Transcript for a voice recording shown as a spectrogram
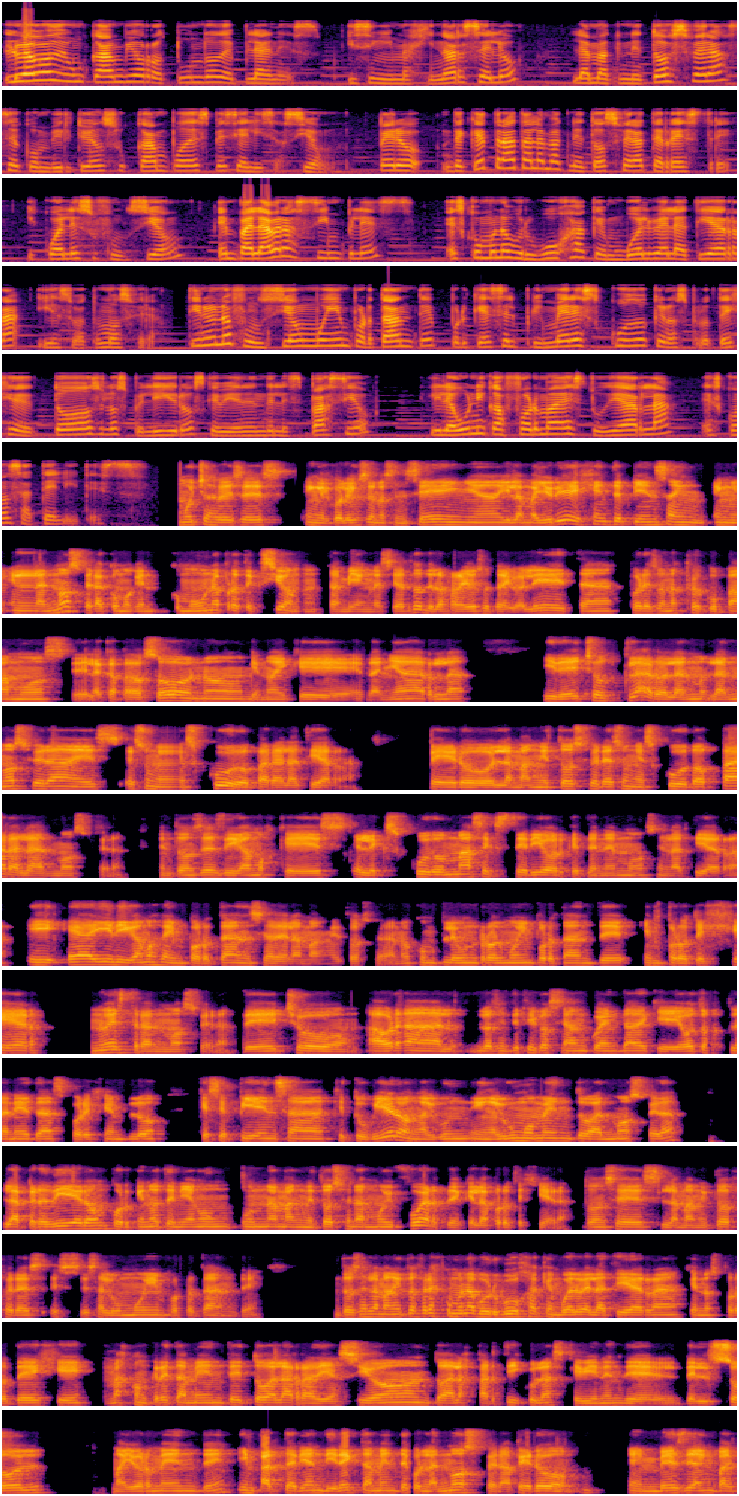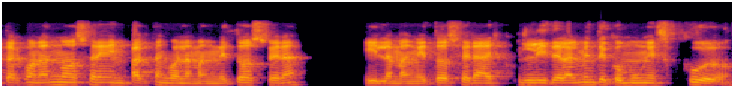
Luego de un cambio rotundo de planes y sin imaginárselo, la magnetosfera se convirtió en su campo de especialización. Pero, ¿de qué trata la magnetosfera terrestre y cuál es su función? En palabras simples, es como una burbuja que envuelve a la Tierra y a su atmósfera. Tiene una función muy importante porque es el primer escudo que nos protege de todos los peligros que vienen del espacio y la única forma de estudiarla es con satélites. Muchas veces en el colegio se nos enseña y la mayoría de gente piensa en, en, la atmósfera como, que, como una protección también, ¿no es cierto?, de los rayos ultravioleta. Por eso nos preocupamos de la capa de ozono, que no hay que dañarla. Y de hecho, claro, la, la atmósfera es, es un escudo para la Tierra, pero la magnetosfera es un escudo para la atmósfera. Entonces, digamos que es el escudo más exterior que tenemos en la Tierra. Y ahí, digamos, la importancia de la magnetosfera, ¿no? Cumple un rol muy importante en proteger nuestra atmósfera. De hecho, ahora los científicos se dan cuenta de que otros planetas, por ejemplo, que se piensa que tuvieron algún, en algún momento atmósfera, la perdieron porque no tenían una magnetosfera muy fuerte que la protegiera. Entonces, la magnetosfera es, algo muy importante. Entonces la magnetosfera es como una burbuja que envuelve la Tierra, que nos protege, más concretamente toda la radiación, todas las partículas que vienen del Sol mayormente, impactarían directamente con la atmósfera, pero en vez de impactar con la atmósfera, impactan con la magnetosfera y la magnetosfera es literalmente como un escudo.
